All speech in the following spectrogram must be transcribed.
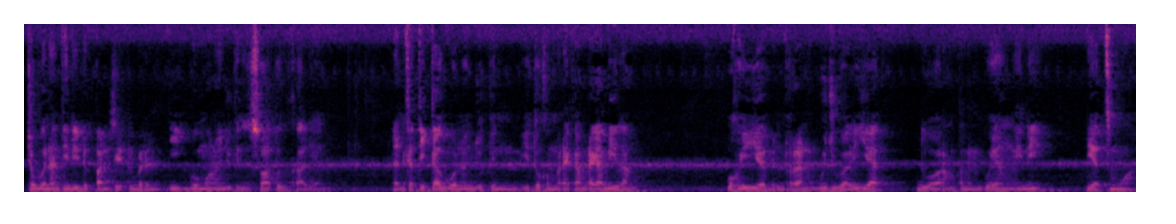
coba nanti di depan situ berhenti gue mau nunjukin sesuatu ke kalian. Dan ketika gue nunjukin itu ke mereka mereka bilang oh iya beneran gue juga lihat dua orang temen gue yang ini lihat semua.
